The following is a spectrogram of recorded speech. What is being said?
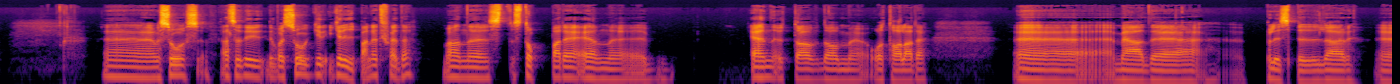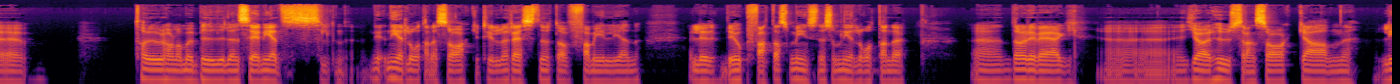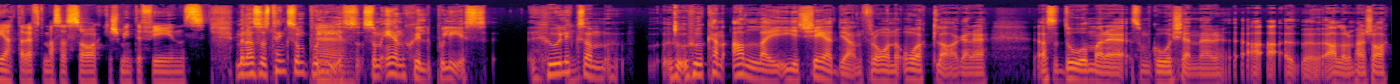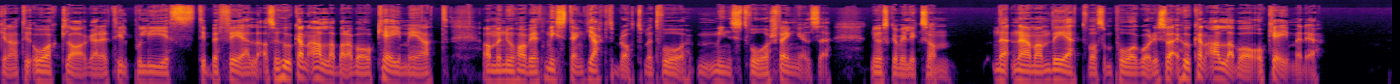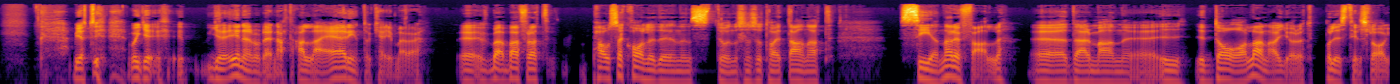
Eh, så, alltså det, det, var så gripandet skedde. Man eh, stoppade en, eh, en av de åtalade Eh, med eh, polisbilar, eh, tar ur honom ur bilen, säger ned, nedlåtande saker till resten av familjen, eller det uppfattas åtminstone som nedlåtande, drar iväg, gör husrannsakan, letar efter massa saker som inte finns. Men alltså tänk som polis, uh, som enskild polis, hur mm. liksom, mm. hur, hur, kan alla i kedjan från åklagare alltså domare som godkänner alla de här sakerna till åklagare, till polis, till befäl. Alltså hur kan alla bara vara okej okay med att ja, men nu har vi ett misstänkt jaktbrott med två, minst två års fängelse. Nu ska vi liksom, när, när man vet vad som pågår i Sverige, hur kan alla vara okej okay med det? Men jag, grejen är då den att alla är inte okej okay med det. Eh, bara för att pausa Karlheden en stund och sen så ta ett annat senare fall eh, där man eh, i, i Dalarna gör ett polistillslag.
